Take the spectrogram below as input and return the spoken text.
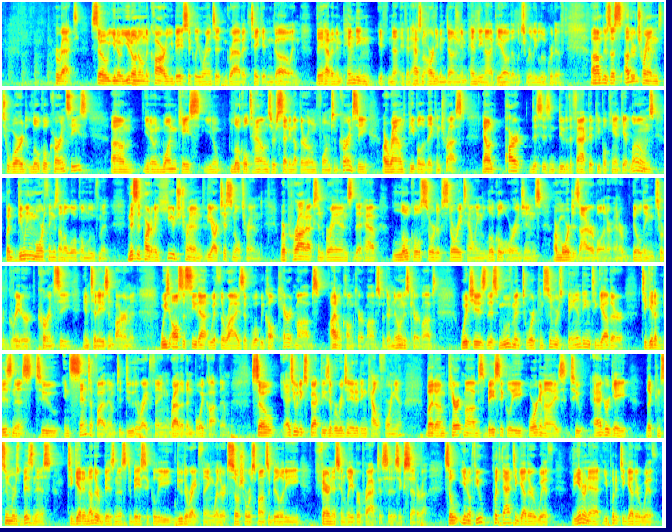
Correct. So, you know, you don't own the car; you basically rent it and grab it, take it, and go. And they have an impending, if not, if it hasn't already been done, an impending IPO that looks really lucrative. Um, there's this other trend toward local currencies. Um, you know, in one case, you know, local towns are setting up their own forms of currency around people that they can trust. Now, in part, this isn't due to the fact that people can't get loans, but doing more things on a local movement. And this is part of a huge trend, the artisanal trend, where products and brands that have local sort of storytelling, local origins are more desirable and are, and are building sort of greater currency in today's environment. We also see that with the rise of what we call carrot mobs. I don't call them carrot mobs, but they're known as carrot mobs, which is this movement toward consumers banding together to get a business to incentivize them to do the right thing rather than boycott them. So, as you would expect, these have originated in California. But um, carrot mobs basically organize to aggregate the consumer's business to get another business to basically do the right thing, whether it's social responsibility, fairness in labor practices, et cetera. So, you know, if you put that together with the internet, you put it together with,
